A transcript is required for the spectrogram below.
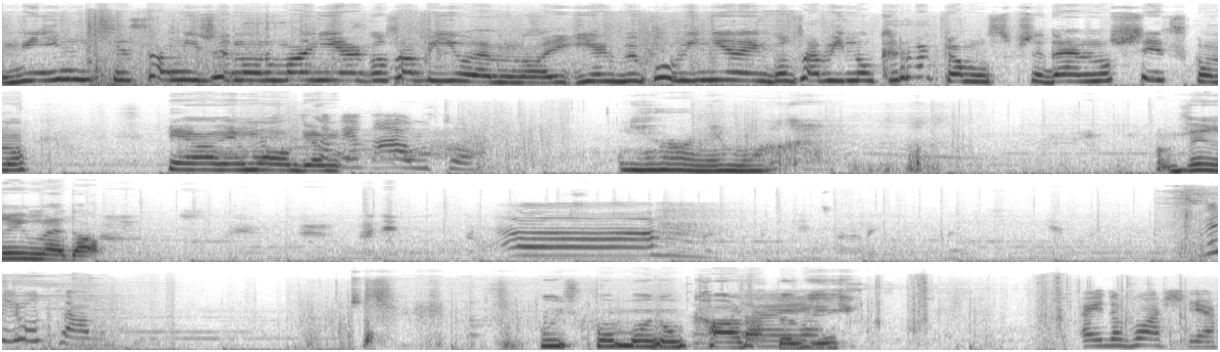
Widzieliście sami, że normalnie ja go zabiłem, no i jakby powinienem go zabić, no kraka mu sprzedałem, no wszystko, no. Ja nie mogę, Stawiam auto. ja nie mogę. Wyżej meda. O, wyrzucam. Pójdź po moją kartę, Ej. Ej, no właśnie.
